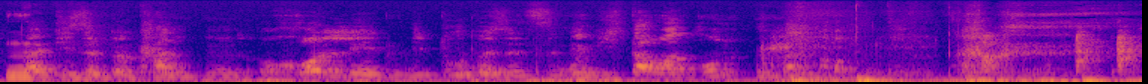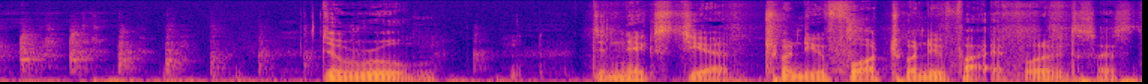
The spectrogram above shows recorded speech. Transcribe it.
Weil diese bekannten Rollläden, die du besitzt, sind nämlich dauernd unten beim Aufnehmen. The Room. The next year, 24, 25, oder wie das heißt.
